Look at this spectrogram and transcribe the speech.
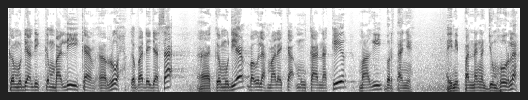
kemudian dikembalikan uh, ruh kepada jasad uh, kemudian barulah malaikat mungkar nakir mari bertanya ini pandangan jumhur lah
